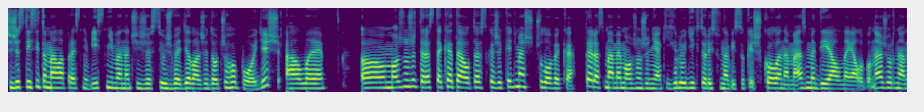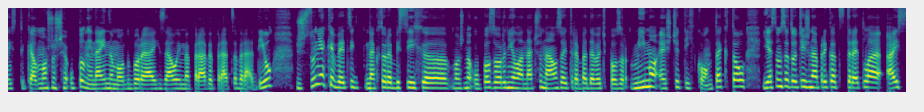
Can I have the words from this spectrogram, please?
Čiže ty si to mala presne vysnívané, čiže si už vedela, že do čoho pôjdeš, ale Uh, možno, že teraz taká tá otázka, že keď máš človeka, teraz máme možno, že nejakých ľudí, ktorí sú na vysokej škole, na masmediálnej alebo na žurnalistike, ale možno, že úplne na inom odbore a ich zaujíma práve práca v rádiu, že sú nejaké veci, na ktoré by si ich uh, možno upozornila, na čo naozaj treba dávať pozor, mimo ešte tých kontaktov. Ja som sa totiž napríklad stretla aj s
